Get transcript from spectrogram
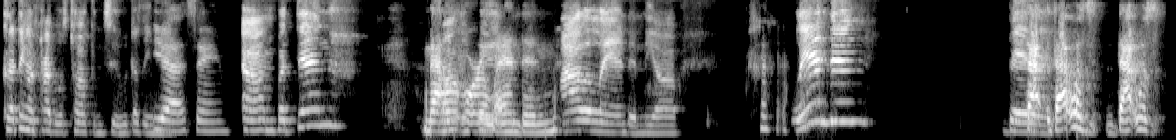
because I think I probably was talking to. It doesn't even Yeah, same. Um, but then Malivore Something- Landon. Isla Landon, y'all. Landon, That badass. that was that was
